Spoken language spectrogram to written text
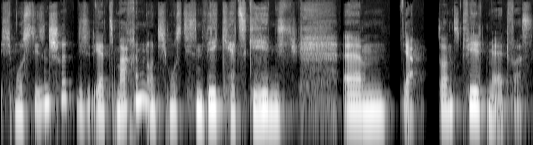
ich muss diesen Schritt jetzt machen und ich muss diesen Weg jetzt gehen. Ich, ähm, ja, sonst fehlt mir etwas.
